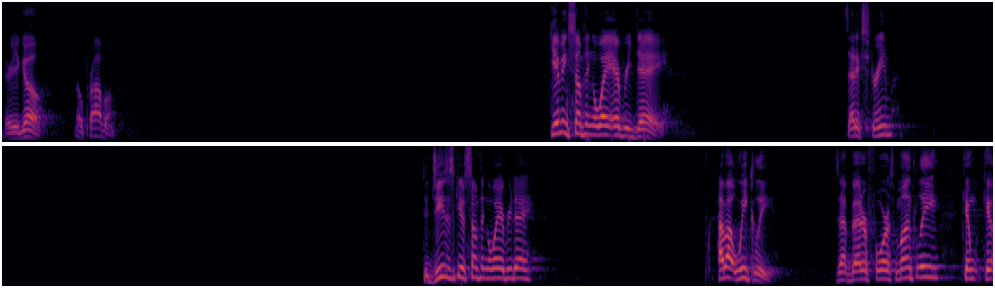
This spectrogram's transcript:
there you go. No problem. Giving something away every day. Is that extreme? Did Jesus give something away every day? How about weekly? Is that better for us? Monthly? Can, can,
